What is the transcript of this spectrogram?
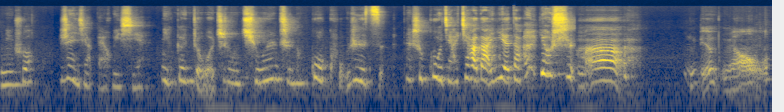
您说，认下白慧娴，你跟着我这种穷人只能过苦日子。但是顾家家大业大，要是妈，你别不要我。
